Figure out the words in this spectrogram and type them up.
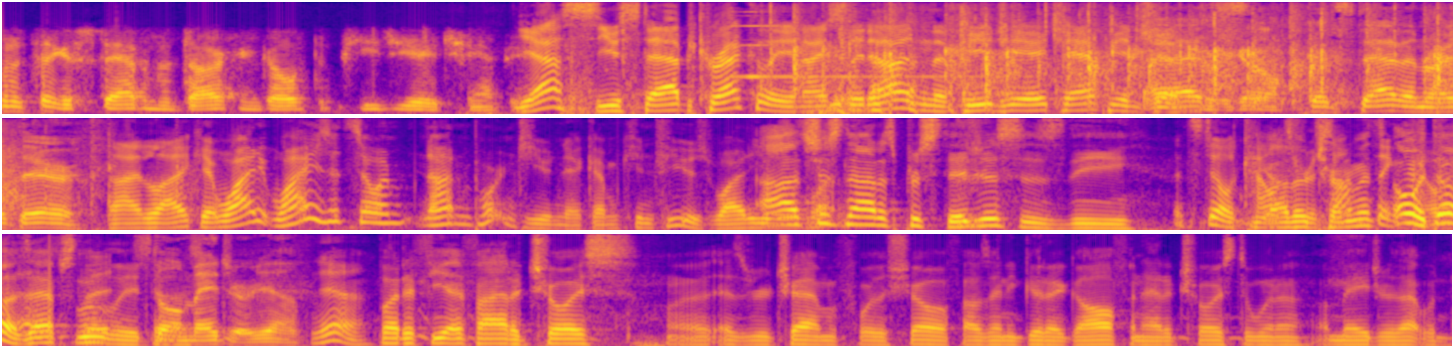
gonna take a stab in the dark and go with the PGA Championship. Yes, you stabbed correctly. Nicely done. The PGA Championship. That's go. good stabbing right there. I like it. Why? Why is it so not important to you, Nick? I'm confused. Why do you? uh, it's just why- not as prestigious as the, It still the counts other for tournaments. something. Oh, it though, does absolutely. It Still a major, yeah. Yeah. But if you, if I had a choice, uh, as we were chatting before the show, if I was any good at golf and had a choice to win a, a major, that would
